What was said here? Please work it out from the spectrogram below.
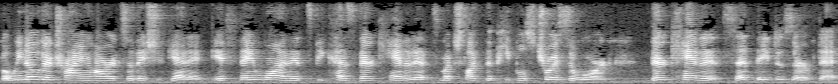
but we know they're trying hard, so they should get it. If they won, it's because their candidates, much like the People's Choice Award, their candidates said they deserved it.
